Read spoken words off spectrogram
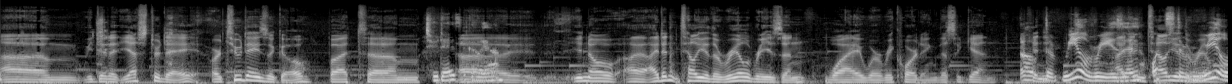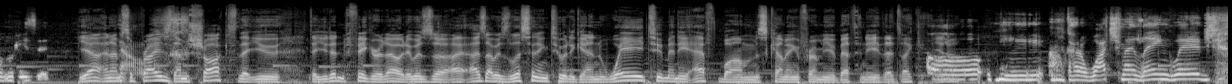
Um, we did it yesterday or two days ago, but. Um, two days ago, uh, yeah. You know, I, I, didn't tell you the real reason why we're recording this again. Oh, Can the you, real reason? I didn't tell What's you the, the real, real reason. Yeah, and I'm No. surprised. I'm shocked that you that you didn't figure it out. It was uh, I, as I was listening to it again, way too many f bombs coming from you, Bethany. That's like, you know. Oh, me. I've gotta watch my language.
